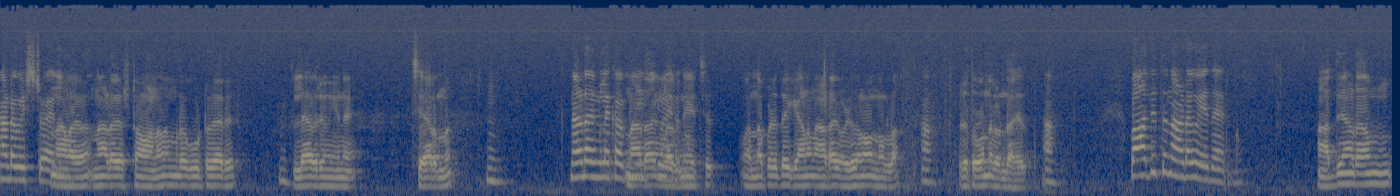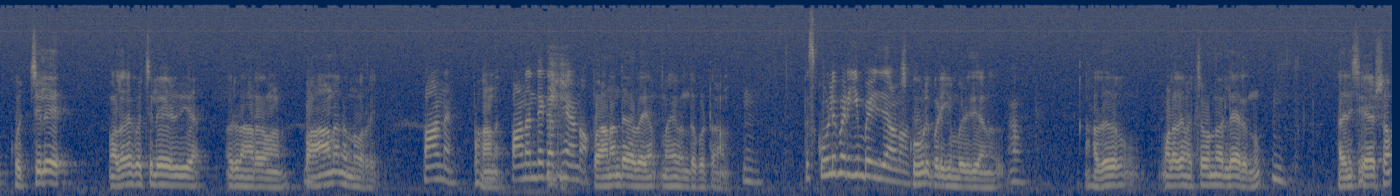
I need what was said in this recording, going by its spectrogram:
നാടകം ഇഷ്ടമായിരുന്നു. നാടകം ഇഷ്ടമാണ് നമ്മുടെ കൂട്ടുകാർ എല്ലാവരും ഇങ്ങനെ ചേർന്ന് നാടകങ്ങളെ നാടകങ്ങളൊക്കെ നാടകങ്ങൾ അഭിനയിച്ച് വന്നപ്പോഴത്തേക്കാണ് നാടകം എഴുതണമെന്നുള്ള ഒരു തോന്നലുണ്ടായത്. ആദ്യത്തെ നാടകം ഏതായിരുന്നു? ആദ്യ നാടകം കൊച്ചിലെ വളരെ കൊച്ചിലെ എഴുതിയ ഒരു നാടകമാണ്. പാണൻ എന്ന് പറയും. പാണൻ. പാണൻ. പാണന്റെ കഥയാണോ? പാണന്റെ കഥയുമായി ബന്ധപ്പെട്ടാണ്. സ്കൂളിൽ പഠിക്കുമ്പോൾ സ്കൂളിൽ പഠിക്കുമ്പോൾ അത്. വളരെ മെച്ചമൊന്നും അല്ലായിരുന്നു ഉം. അതിനുശേഷം.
